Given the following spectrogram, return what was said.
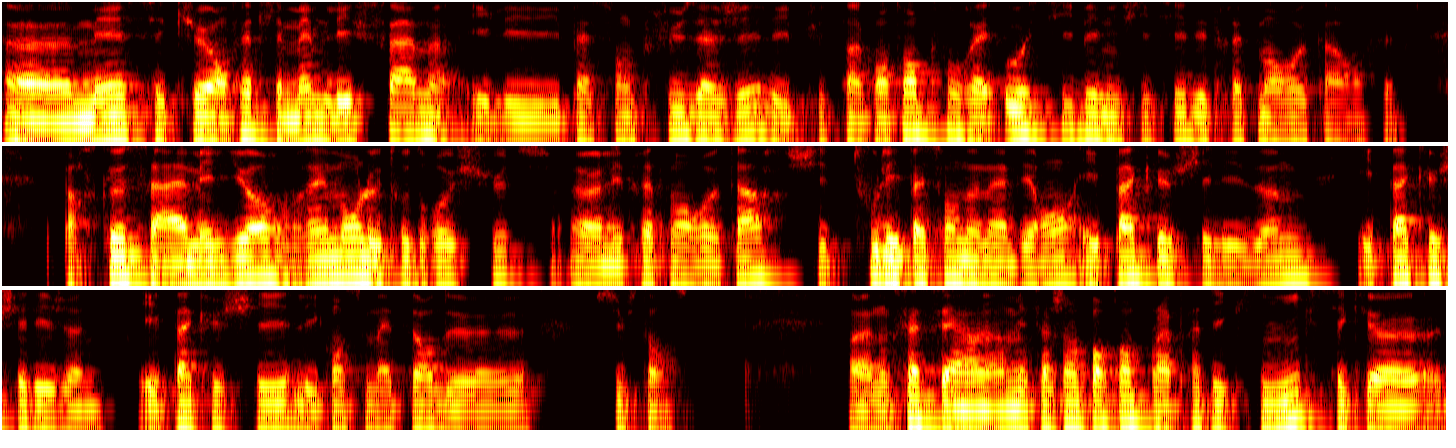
mais c'est que, en fait, même les femmes et les patients plus âgés, les plus de 50 ans, pourraient aussi bénéficier des traitements retard, en fait, parce que ça améliore vraiment le taux de rechute, les traitements retard, chez tous les patients non adhérents, et pas que chez les hommes, et pas que chez les jeunes, et pas que chez les consommateurs de substances donc ça, c'est un message important pour la pratique clinique, c'est que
